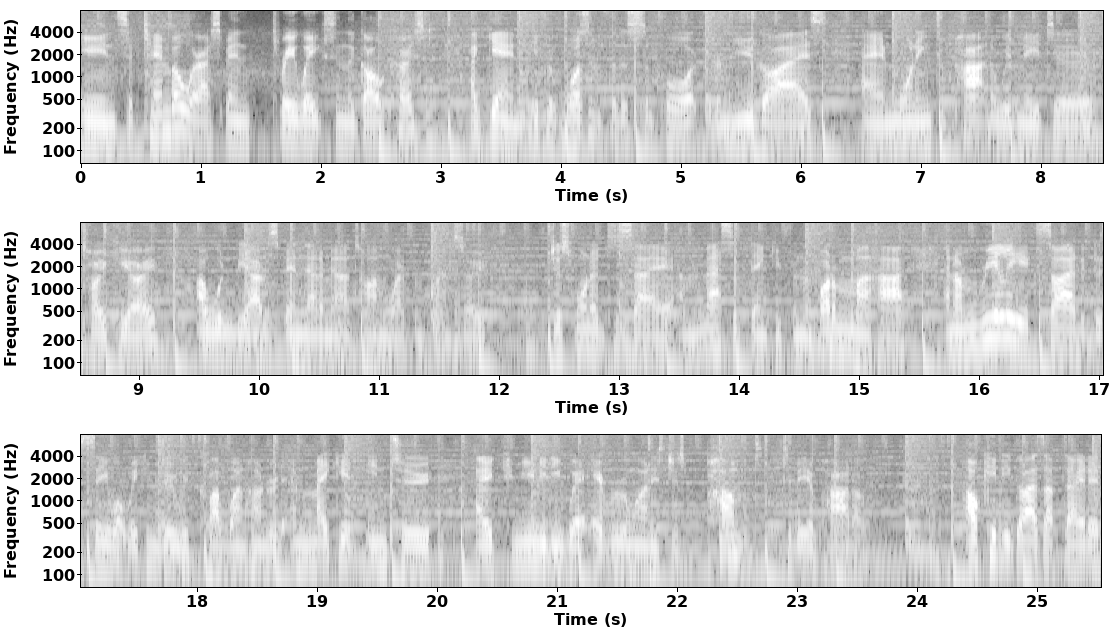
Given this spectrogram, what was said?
in September where I spend three weeks in the Gold Coast. Again, if it wasn't for the support from you guys and wanting to partner with me to Tokyo, I wouldn't be able to spend that amount of time away from home. So just wanted to say a massive thank you from the bottom of my heart and I'm really excited to see what we can do with Club 100 and make it into a community where everyone is just pumped to be a part of. I'll keep you guys updated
